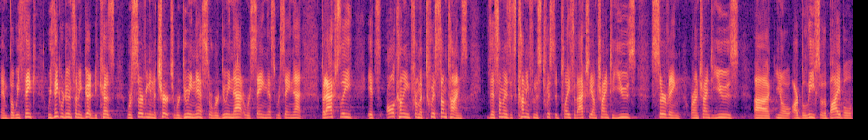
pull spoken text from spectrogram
And, but we think, we think we're doing something good because we're serving in the church, or we're doing this, or we're doing that, or we're saying this, or we're saying that. But actually, it's all coming from a twist sometimes. That sometimes it's coming from this twisted place of actually, I'm trying to use serving, or I'm trying to use uh, you know, our beliefs or the Bible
